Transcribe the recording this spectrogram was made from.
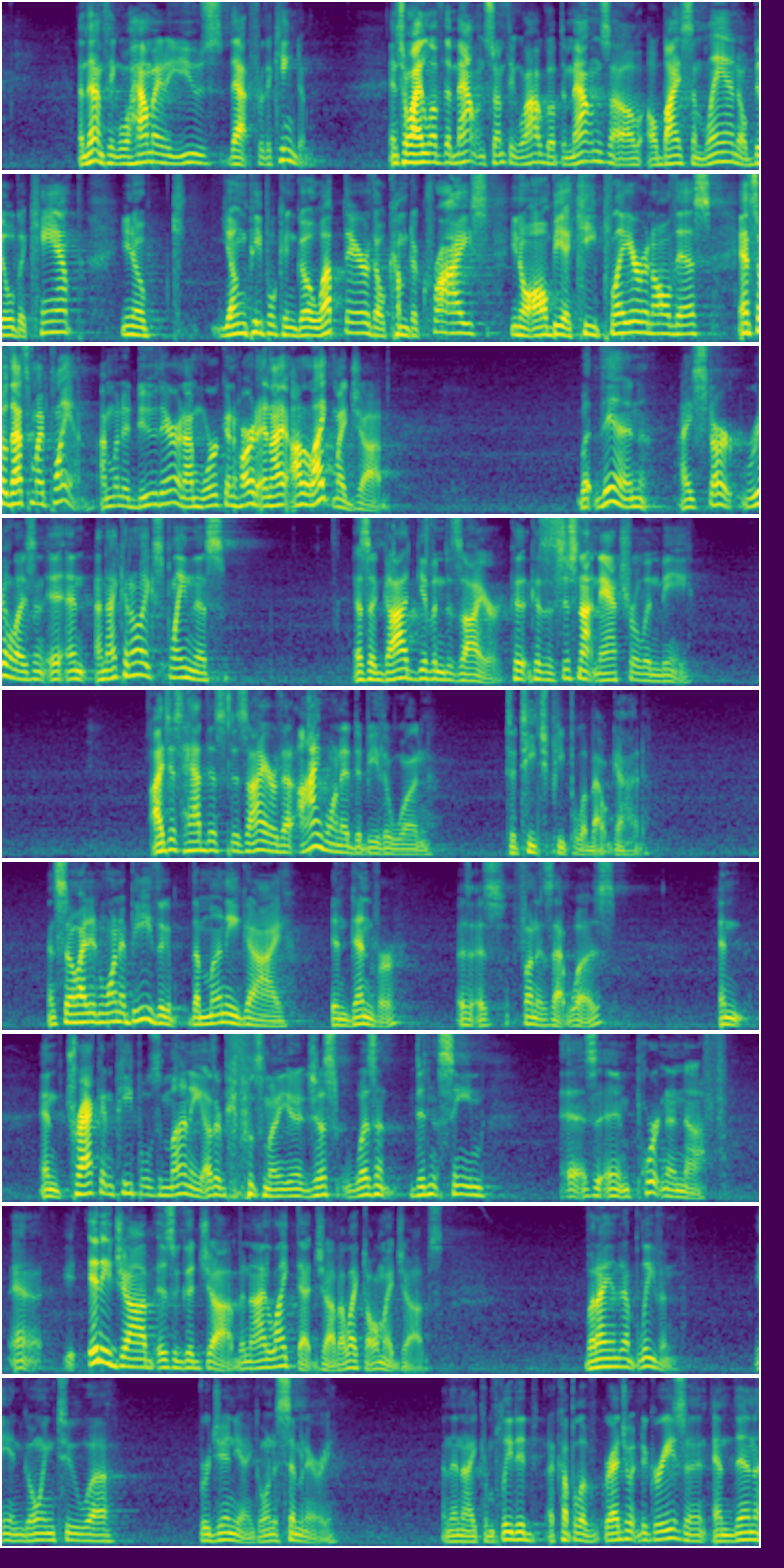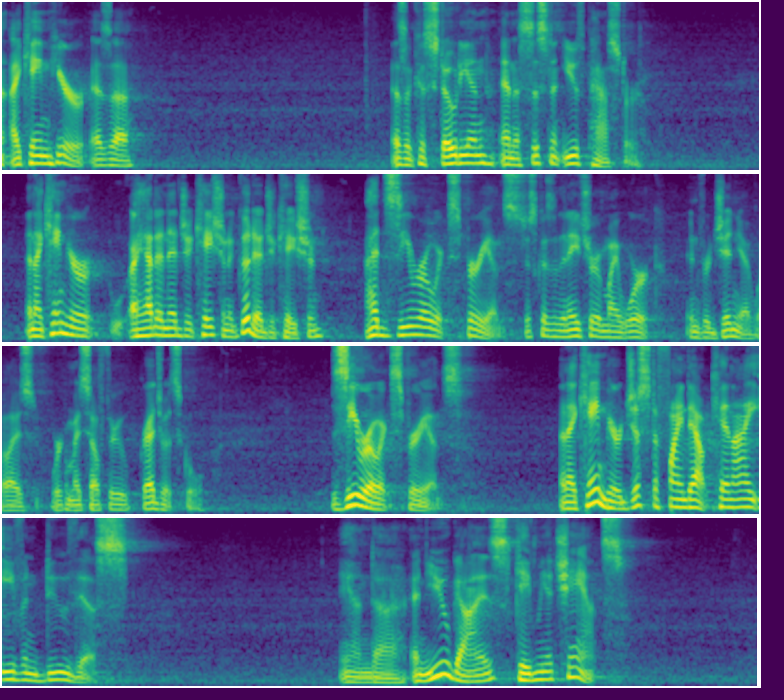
And then I'm thinking, well, how am I going to use that for the kingdom? And so I love the mountains. So I'm thinking, well, I'll go up the mountains. I'll, I'll buy some land. I'll build a camp. You know, young people can go up there. They'll come to Christ. You know, I'll be a key player in all this. And so that's my plan. I'm going to do there, and I'm working hard, and I, I like my job. But then I start realizing, and, and I can only explain this as a God given desire, because it's just not natural in me. I just had this desire that I wanted to be the one to teach people about God. And so I didn't want to be the, the money guy in Denver, as, as fun as that was and and tracking people's money, other people's money, and it just wasn't didn't seem as important enough. Uh, any job is a good job, and I liked that job. I liked all my jobs. But I ended up leaving and going to uh, Virginia and going to seminary. And then I completed a couple of graduate degrees, and, and then I came here as a, as a custodian and assistant youth pastor. And I came here, I had an education, a good education. I had zero experience just because of the nature of my work in Virginia while I was working myself through graduate school. Zero experience. And I came here just to find out can I even do this? And, uh, and you guys gave me a chance.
